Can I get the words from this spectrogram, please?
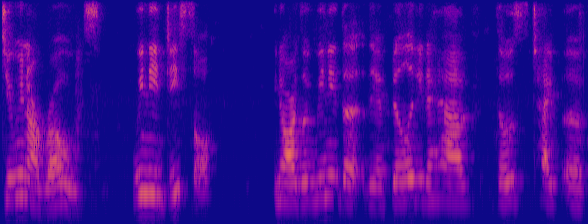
doing our roads, we need diesel. You know, our, we need the the ability to have those type of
